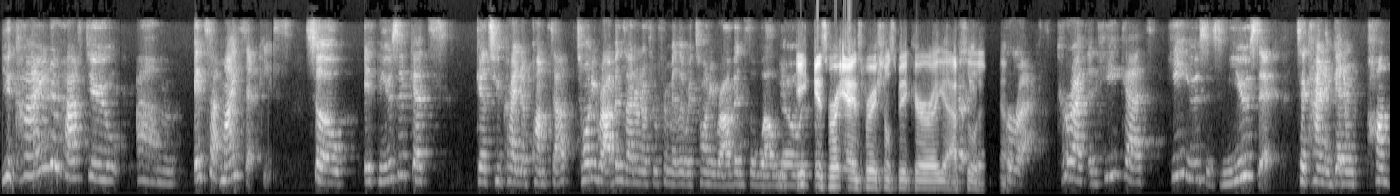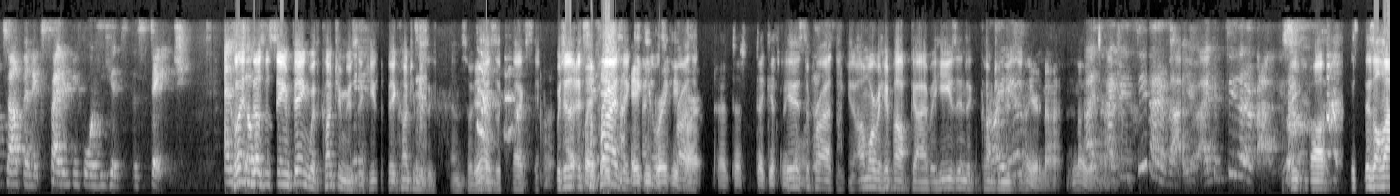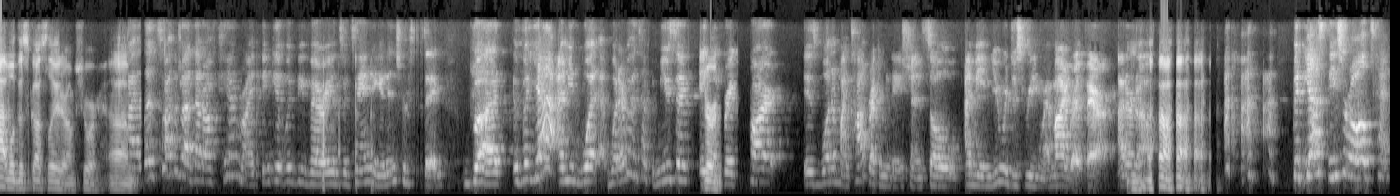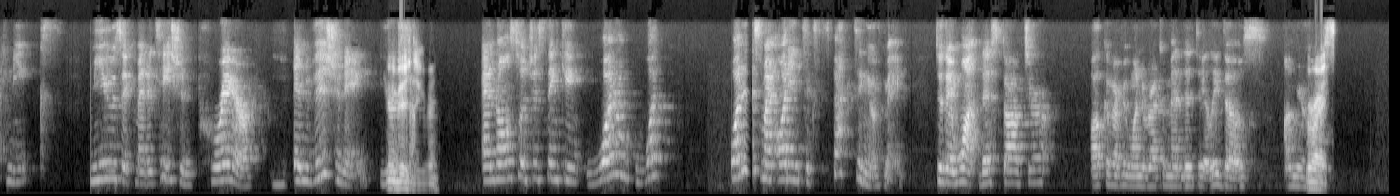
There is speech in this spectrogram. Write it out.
you kind of have to um, it's that mindset piece so if music gets gets you kind of pumped up tony robbins i don't know if you're familiar with tony robbins the well-known He, inspira- yeah, inspirational speaker. Yeah, absolutely. Yeah. correct correct and he gets he uses music to kind of get him pumped up and excited before he hits the stage and Clinton so does the same thing with country music. He's a big country music fan, so he Yeah. does the exact same. Which is it's surprising. Achy, I it's breaky surprising. heart. That, that's, that gets me It is going. surprising. You know, I'm more of a hip hop guy, but he's into country Are you? music. No, you're not. No, you're I, not. I can see that about you i can see that about See, you uh, there's- there's a lot we'll discuss later, I'm sure. Um, Uh, let's talk about that off camera. I think it would be very entertaining and interesting. But but yeah, I mean, what whatever the type of music, Sure. Achy Breaky Heart is one of my top recommendations. So I mean, you were just reading my mind right there. I don't know. but yes, these are all techniques: music, meditation, prayer, envisioning yourself, envisioning, right? and also just thinking, what are, what what is my audience expecting of me? Do they want this doctor? Welcome everyone to Recommended Daily Dose. I'm your Right. host.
